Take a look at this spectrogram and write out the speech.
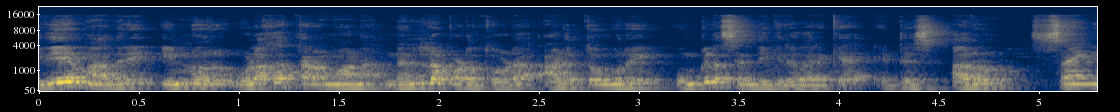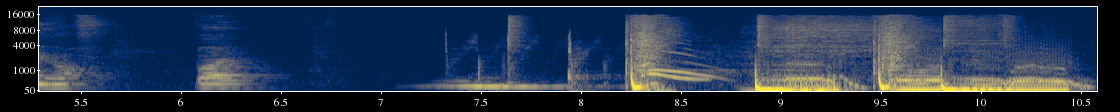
இதே மாதிரி இன்னொரு உலகத்தரமான நல்ல படத்தோட அடுத்த முறை உங்களை சந்திக்கிற வரைக்கும் it is Arun signing off bye Thank you.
